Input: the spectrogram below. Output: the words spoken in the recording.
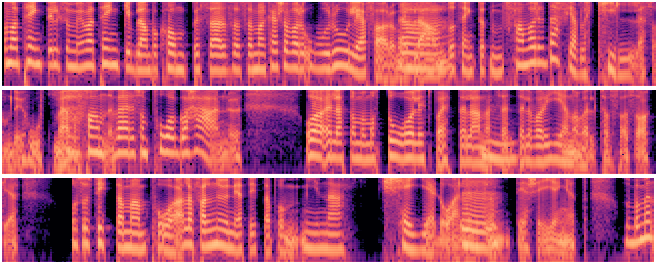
Och man, tänkte liksom, man tänker ibland på kompisar, så, så man kanske har varit oroliga för dem Ja. ibland och tänkt att fan vad är det där för jävla kille som du är ihop med? Vad, fan, vad är det som pågår här nu? Och, eller att de har mått dåligt på ett eller annat Mm. sätt eller varit igenom väldigt tuffa saker. Och så tittar man på, i alla fall nu när jag tittar på mina tjejer, då, eller Mm. liksom det tjejgänget. Och så bara, men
